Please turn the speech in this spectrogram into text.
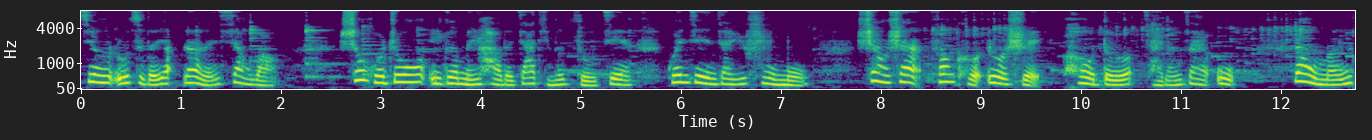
竟如此的让让人向往。生活中一个美好的家庭的组建，关键在于父母。上善方可若水，厚德才能载物。让我们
